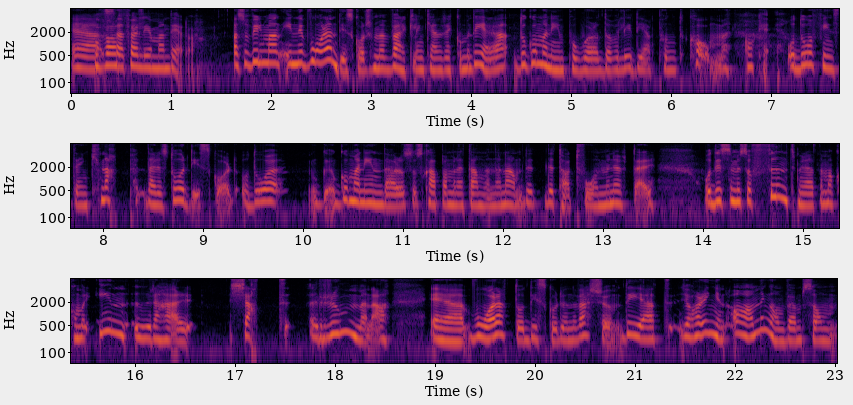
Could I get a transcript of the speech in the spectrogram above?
Eh, Och var att- följer man det då? Alltså vill man in i våran Discord som jag verkligen kan rekommendera, då går man in på worldoflydia.com. Okej. Och då finns det en knapp där det står Discord. Och då går man in där och så skapar man ett användarnamn. Det, det tar två minuter. Och det som är så fint med det är att när man kommer in i det här chatt chattrummen, eh, vårat då Discord-universum, det är att jag har ingen aning om vem som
